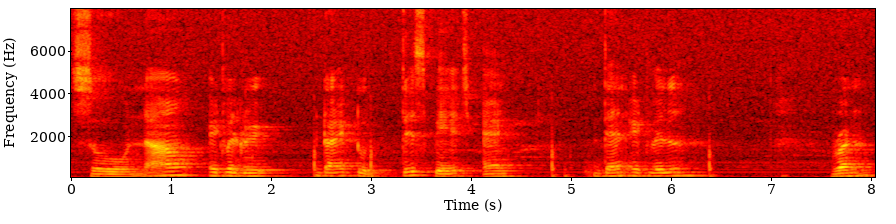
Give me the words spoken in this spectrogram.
So now it will redirect to this page and then it will run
